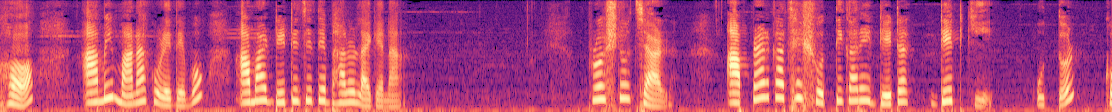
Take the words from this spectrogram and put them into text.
ঘ, আমি মানা করে দেব, আমার ডেটে যেতে ভালো লাগে না। প্রশ্ন চার, আপনার কাছে সত্যিকারের ডেটা ডেট কি? উত্তর, ক,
